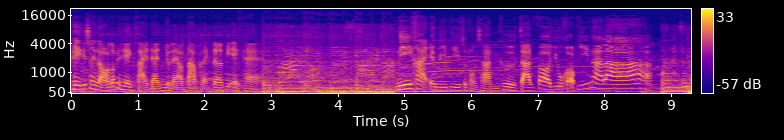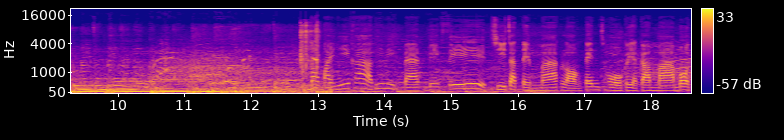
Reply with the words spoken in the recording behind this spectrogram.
เพลงที่ใช้ร้องต้องเป็นเพลงสายแดนซ์อยู่แล้วตามคาแรคเตอร์พี่เอแคร์นี่ค่ะ MVP สุดของฉัน คือจานฟอร์ยูของพี่นาลาต่อไปนี้ค่ะ พี่มิกแบดมิกซี่ชีจัดเต็มมากร้องเต้นโชว์กายกรรมมาหมด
